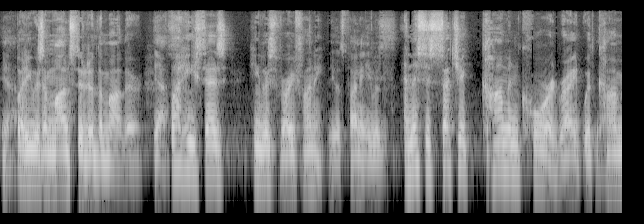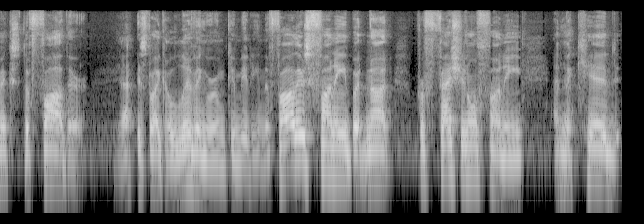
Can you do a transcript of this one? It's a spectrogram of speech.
Yeah, But he was a monster to the mother. Yes. But he says he was very funny. he was funny. He was And this is such a common chord, right? With comics, the father yeah. is like a living room comedian. The father's funny, but not professional funny. And the kid,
